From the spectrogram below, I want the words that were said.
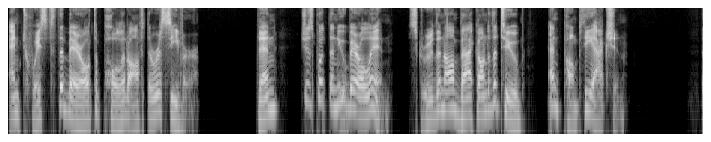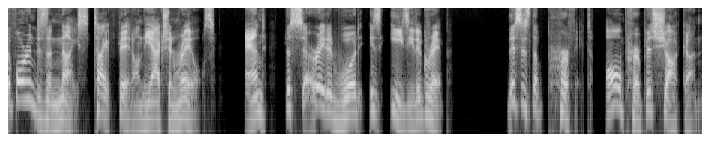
and twist the barrel to pull it off the receiver. Then, just put the new barrel in, screw the knob back onto the tube, and pump the action. The forend is a nice, tight fit on the action rails, and the serrated wood is easy to grip. This is the perfect all-purpose shotgun.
